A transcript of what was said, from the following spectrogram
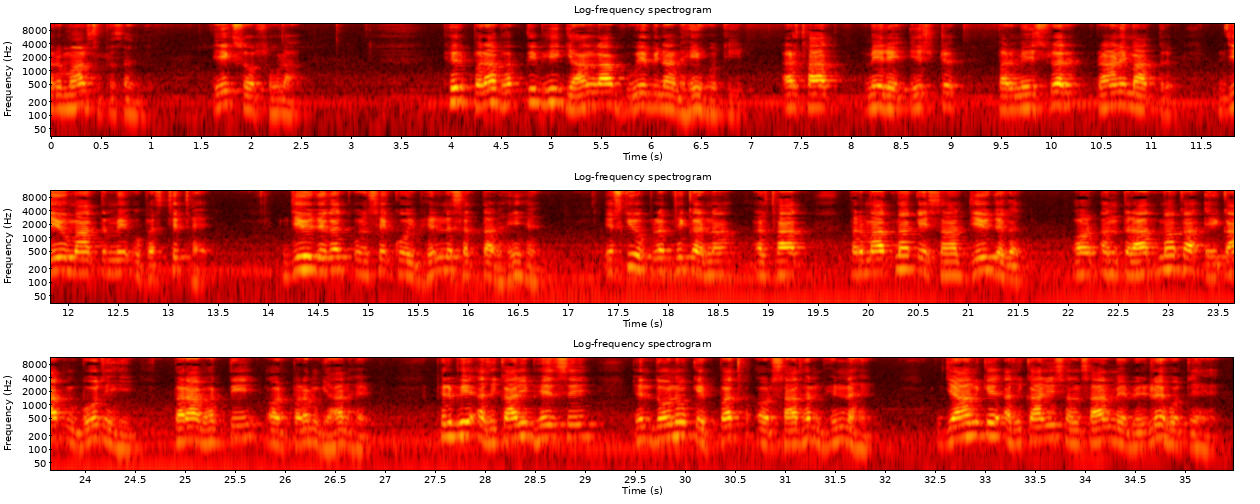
परमार्थ प्रसंग 116 फिर पराभक्ति भी ज्ञान लाभ हुए बिना नहीं होती, अर्थात मेरे इष्ट परमेश्वर प्राणी मात्र, जीव मात्र में उपस्थित है। जीव जगत उनसे कोई भिन्न सत्ता नहीं है। इसकी उपलब्धि करना, अर्थात परमात्मा के साथ जीव जगत और अंतरात्मा का एकात्म बोध ही पराभक्ति और परम ज्ञान है। फिर भी अधिकारी भेद से इन दोनों के पथ और साधन भिन्न हैं। ज्ञान के अधिकारी संसार में विरले होते हैं।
